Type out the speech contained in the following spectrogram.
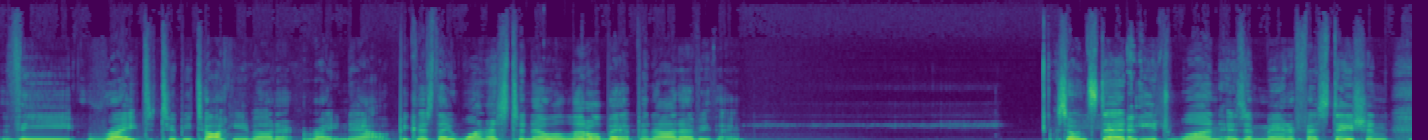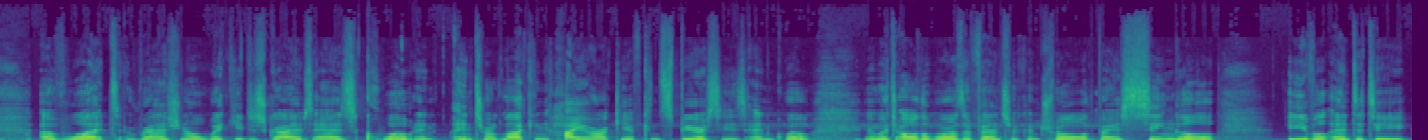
the right to be talking about it right now because they want us to know a little bit, but not everything. So instead, And- each one is a manifestation of what Rational Wiki describes as, quote, an interlocking hierarchy of conspiracies, end quote, in which all the world's events are controlled by a single evil entity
